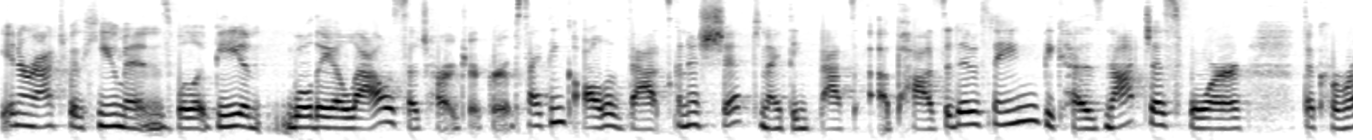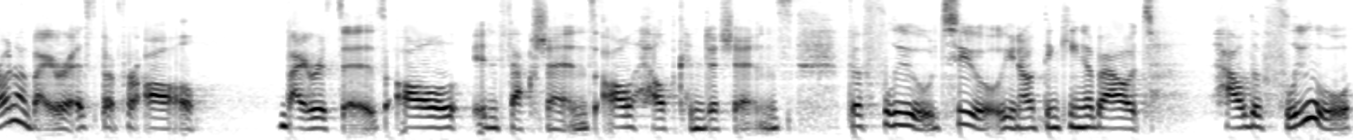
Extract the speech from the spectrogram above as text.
interact with humans. Will it be, and will they allow such larger groups? I think all of that's going to shift. And I think that's a positive thing because not just for the coronavirus, but for all viruses, all infections, all health conditions, the flu too, you know, thinking about how the flu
